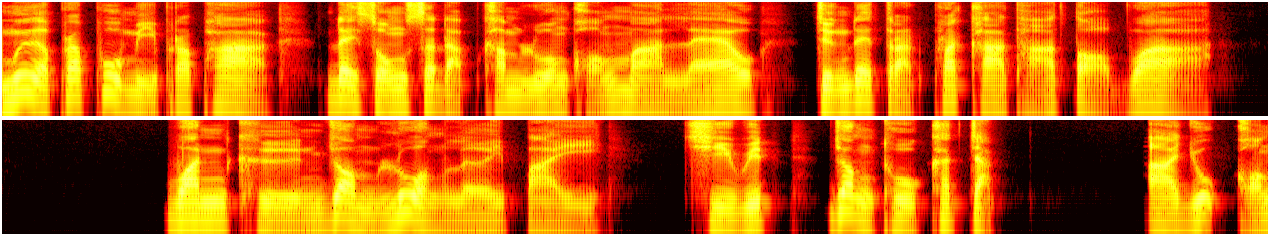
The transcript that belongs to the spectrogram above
เมื่อพระผู้มีพระภาคได้ทรงสดับคำลวงของมารแล้ว จึงได้ตรัสพระคาถาตอบว่า วันคืนย่อมล่วงเลยไป ชีวิตย่อมถูกขจัด อายุของ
